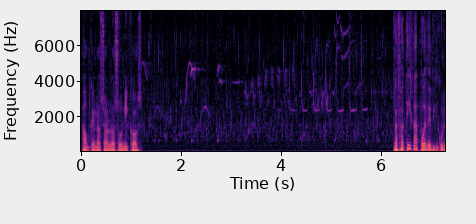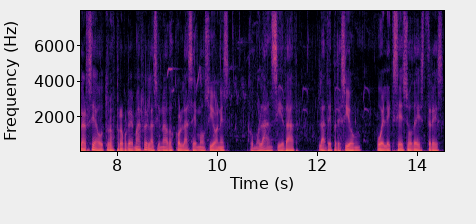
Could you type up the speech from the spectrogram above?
aunque no son los únicos. La fatiga puede vincularse a otros problemas relacionados con las emociones, como la ansiedad, la depresión o el exceso de estrés,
